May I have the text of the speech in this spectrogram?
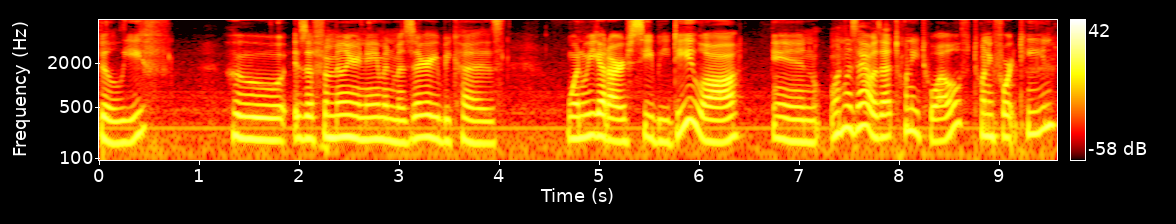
BeLeaf, who is a familiar name in Missouri because when we got our CBD law in, when was that? Was that 2012? 2014?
